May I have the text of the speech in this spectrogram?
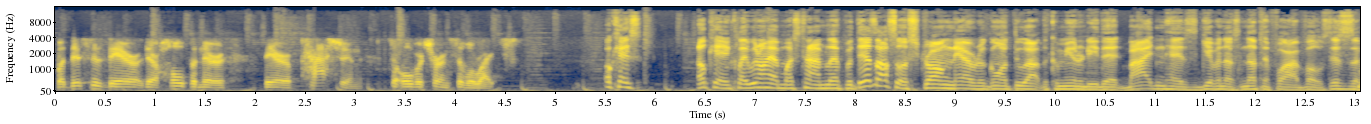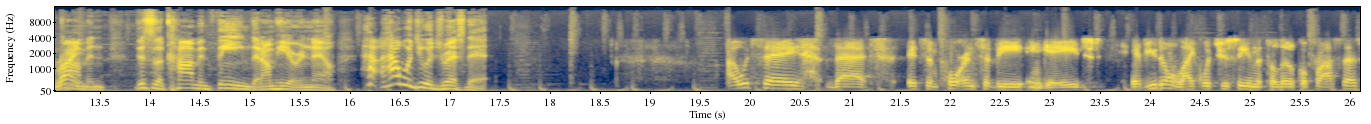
But this is their their hope and their their passion to overturn civil rights. Okay, okay, and Clay, we don't have much time left, but there's also a strong narrative going throughout the community that Biden has given us nothing for our votes. This is a right. common this is a common theme that I'm hearing now. How, how would you address that? I would say that it's important to be engaged. If you don't like what you see in the political process,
